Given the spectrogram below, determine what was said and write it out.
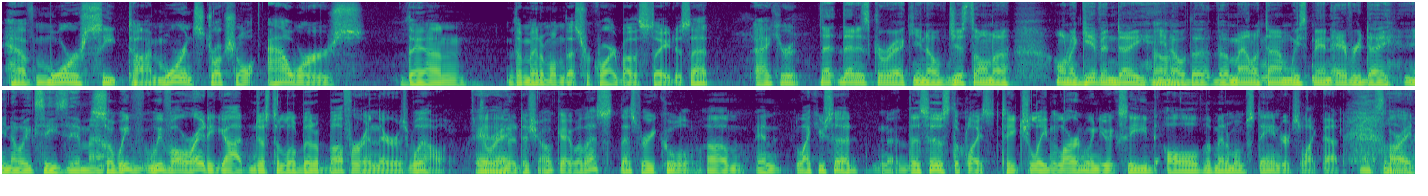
have more seat time, more instructional hours than the minimum that's required by the state. Is that accurate? That that is correct. You know, just on a on a given day, Uh-huh. you know, the the amount of time we spend every day, you know, exceeds the amount. So we've we've already got just a little bit of buffer in there as well. in- Correct. In addition, okay, well that's that's very cool. Um, and like you said, this is the place to teach, lead, and learn when you exceed all the minimum standards like that. Absolutely. All right.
